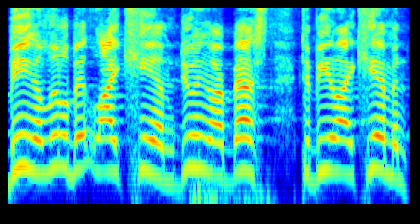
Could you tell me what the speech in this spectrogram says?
being a little bit like him, doing our best to be like him, and,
